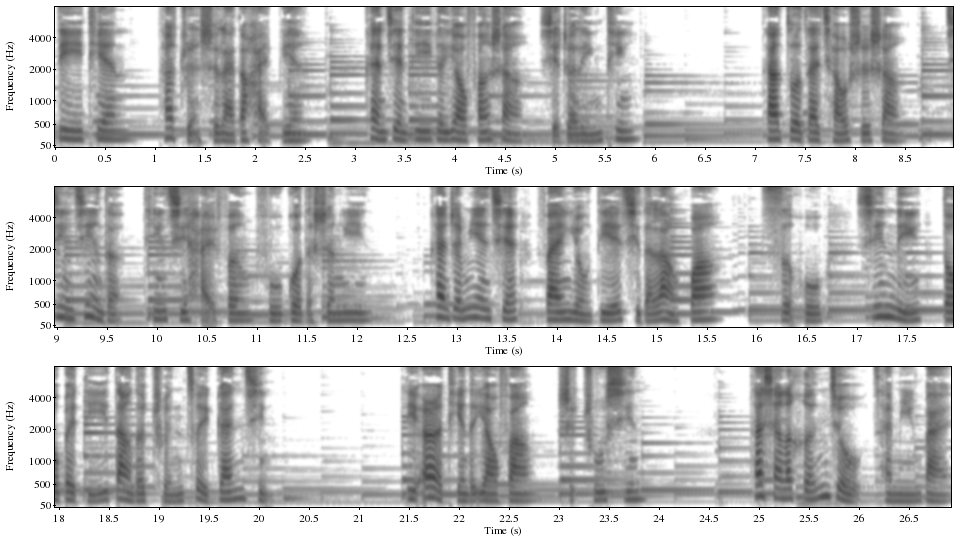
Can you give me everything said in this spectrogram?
第一天，他准时来到海边，看见第一个药方上写着“聆听”。他坐在桥石上，静静地听起海风拂过的声音，看着面前翻涌叠起的浪花，似乎心灵都被涤荡得纯粹干净。第二天的药方是初心，他想了很久才明白，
